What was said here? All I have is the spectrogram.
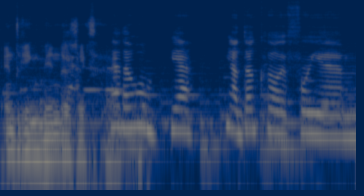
en drink minder, Ja. zegt hij. Ja, daarom. Ja, ja dank wel voor je,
